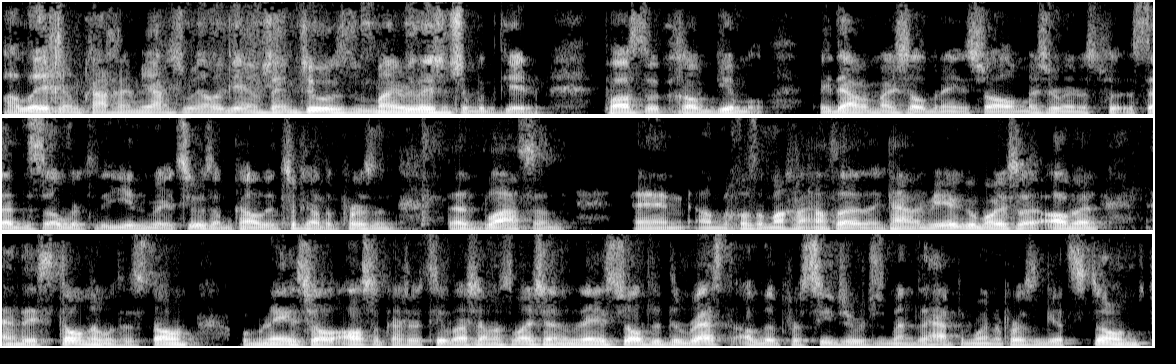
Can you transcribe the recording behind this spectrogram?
Alechem kachem yachshmi alegem. Same too is my relationship with Gedim. Pasuk chav gimel. Medav Mishal bnei Yisrael. Mishal said this over to the Yidin too. Some they took out the person that blasphemed um, outside the camp, and they stoned him with a stone. Bnei Yisrael also and Bnei Yisrael did the rest of the procedure which is meant to happen when a person gets stoned,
